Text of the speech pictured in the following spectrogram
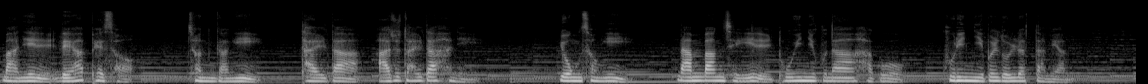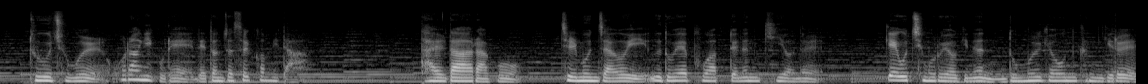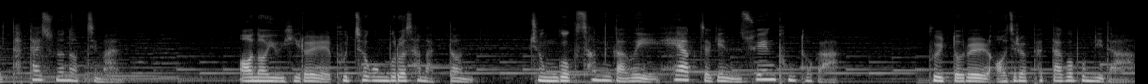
만일 내 앞에서 전강이 달다 아주 달다 하니 용성이 남방제일 도인이구나 하고 구린 입을 놀렸다면 두 중을 호랑이 굴에 내던졌을 겁니다. 달다라고 질문자의 의도에 부합되는 기연을 깨우침으로 여기는 눈물겨운 금기를 탓할 수는 없지만 언어 유희를 부처 공부로 삼았던 중국 선가의 해학적인 수행 풍토가 불도를 어지럽혔다고 봅니다.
